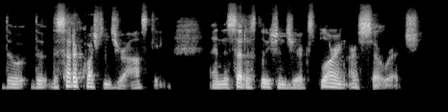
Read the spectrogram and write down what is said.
the, the, the set of questions you're asking and the set of solutions you're exploring are so rich.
